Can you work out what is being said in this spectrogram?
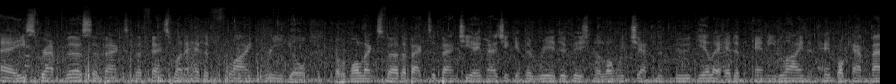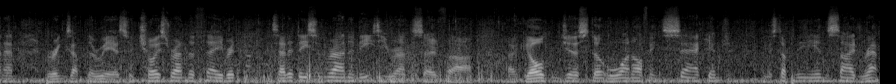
Ace. Rap Versa back to the fence, one ahead of Flying Regal. A couple more lengths further back to Banshee Magic in the rear division, along with Jack Nugil ahead of Any Line, and Hembok and Manam brings up the rear. So Choice Run, the favourite, has had a decent run, an easy run so far. Uh, Golden just one off in second. Just up in the inside, Rap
